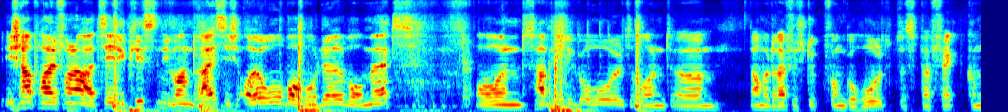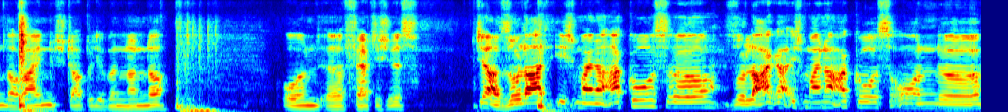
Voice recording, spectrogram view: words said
Ich habe halt von der AC die Kisten, die waren 30 Euro bei Modell Baumetz und habe ich die geholt und ähm, da haben wir drei, vier Stück von geholt. Das ist perfekt, kommen da rein, stapel die übereinander und äh, fertig ist. Tja, so lade ich meine Akkus, äh, so lagere ich meine Akkus und äh,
